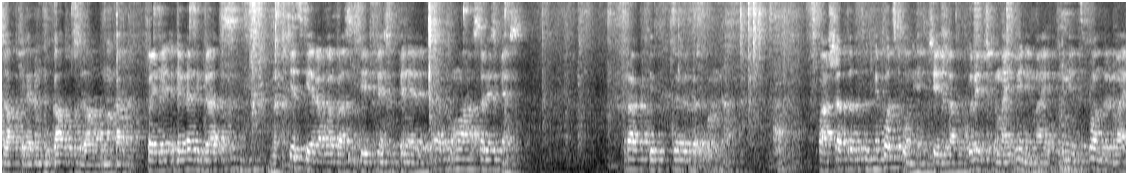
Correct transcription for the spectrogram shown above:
să accelerăm cu gazul, să măcar... Păi le- legat de gaz, știți că era vorba să fie prins cu PNRD, acum s-a respins. Practic, așa tot ne pot spune cei de la București, că mai bine, mai primit fonduri, mai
